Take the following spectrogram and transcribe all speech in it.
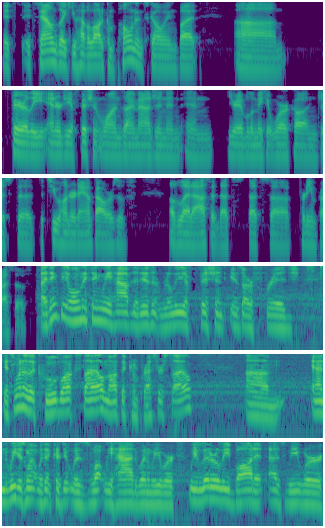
it's it sounds like you have a lot of components going, but um, fairly energy efficient ones, I imagine, and and you're able to make it work on just the the 200 amp hours of of lead acid. That's that's uh, pretty impressive. I think the only thing we have that isn't really efficient is our fridge. It's one of the cool box style, not the compressor style. Um, and we just went with it because it was what we had when we were. We literally bought it as we were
